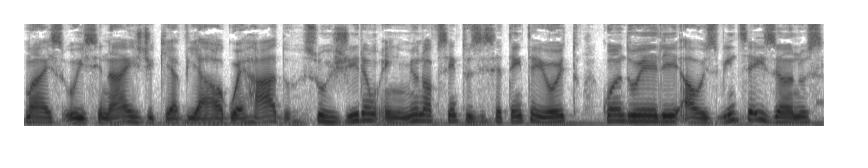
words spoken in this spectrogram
mas os sinais de que havia algo errado surgiram em 1978, quando ele, aos 26 anos,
